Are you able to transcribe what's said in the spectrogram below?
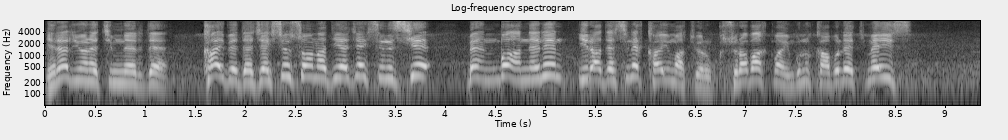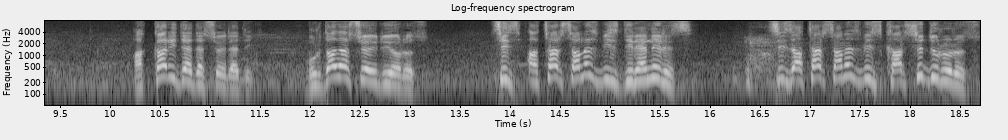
yerel yönetimlerde kaybedeceksin. Sonra diyeceksiniz ki ben bu annenin iradesine kayyum atıyorum. Kusura bakmayın bunu kabul etmeyiz. Hakkari'de de söyledik. Burada da söylüyoruz. Siz atarsanız biz direniriz. Siz atarsanız biz karşı dururuz.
